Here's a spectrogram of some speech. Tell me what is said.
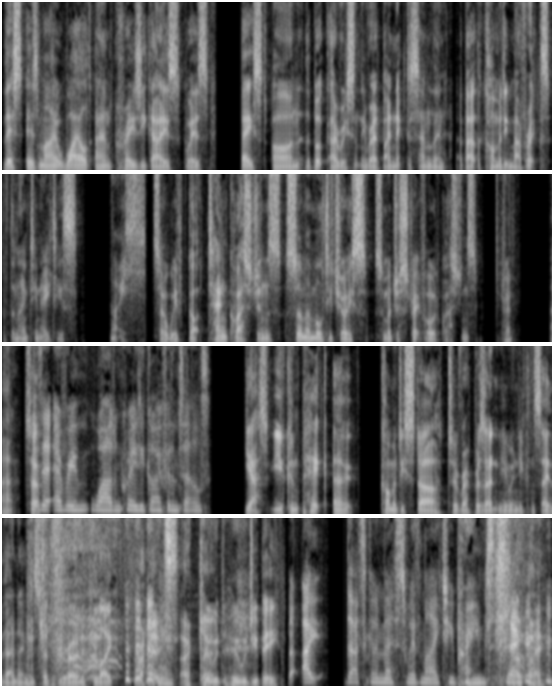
This is my Wild and Crazy Guys quiz based on the book I recently read by Nick de Semlyen about the comedy mavericks of the 1980s. Nice. So we've got 10 questions. Some are multi choice, some are just straightforward questions. Okay. Uh, so, Is it every wild and crazy guy for themselves? yes, you can pick a comedy star to represent you and you can say their name instead of your own if you like. right. Okay. Who would, who would you be? I. That's going to mess with my two brains. So. Okay.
